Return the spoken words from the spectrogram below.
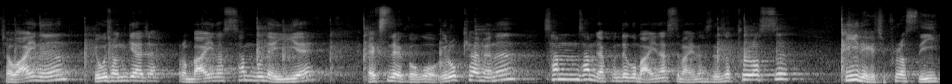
자 y는 요거 전개하자. 그럼 마이너스 3분의 2에 x 될 거고 이렇게 하면은 3, 3 약분되고 마이너스 마이너스 돼서 플러스 2 되겠지. 플러스 2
